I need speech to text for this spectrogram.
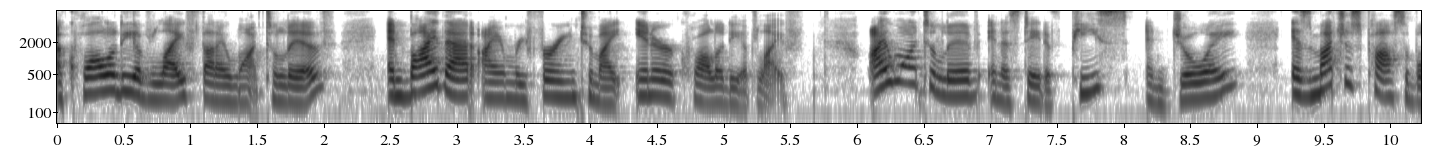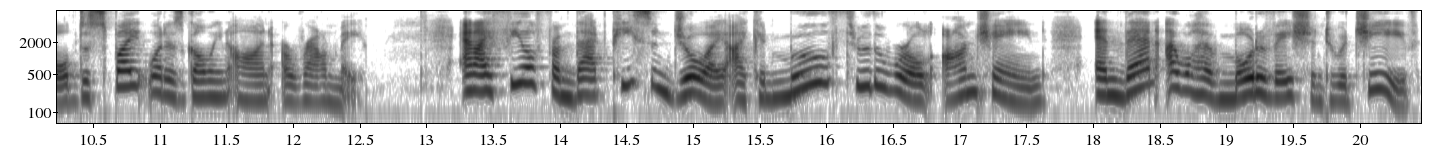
a quality of life that I want to live, and by that I am referring to my inner quality of life. I want to live in a state of peace and joy as much as possible despite what is going on around me. And I feel from that peace and joy I can move through the world unchained, and then I will have motivation to achieve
